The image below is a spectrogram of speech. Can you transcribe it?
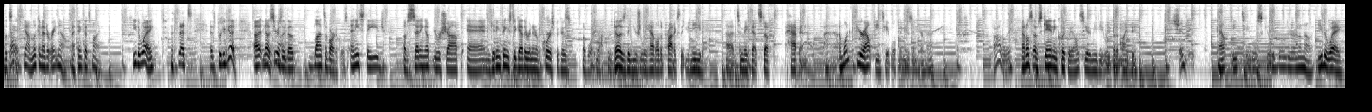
Looks like yeah, I'm looking at it right now. I think that's mine. Either way, that's that's pretty good. Uh, no, seriously though, lots of articles. Any stage of setting up your shop and getting things together, and then of course because of what Rockler does, they usually have all the products that you need uh, to make that stuff happen. I I wonder if your outfeed table thing is in here, Matt. probably I don't. I'm scanning quickly. I don't see it immediately, but it might be. should be. Outfeed table skill builder. I don't know. Either way,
